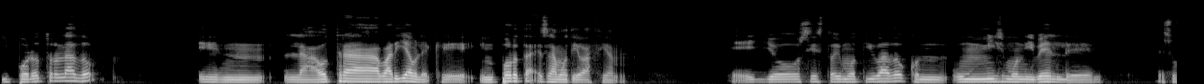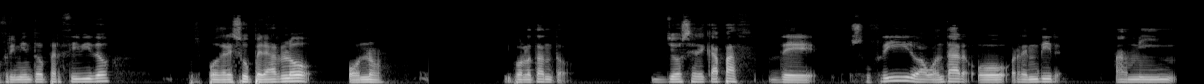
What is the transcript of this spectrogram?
Y por otro lado, en la otra variable que importa es la motivación. Eh, yo si estoy motivado con un mismo nivel de, sufrimiento percibido, pues podré superarlo o no. Y por lo tanto, yo seré capaz de sufrir o aguantar o rendir a mi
